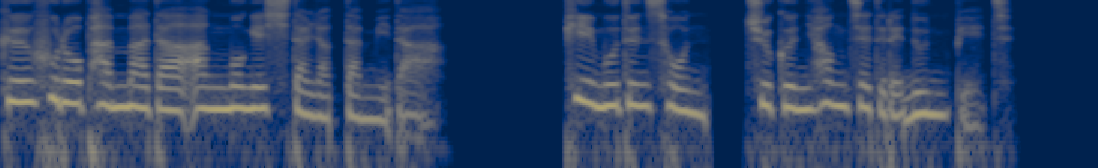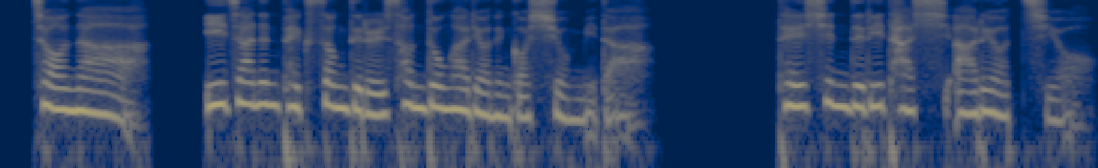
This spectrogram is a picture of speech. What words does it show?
그 후로 밤마다 악몽에 시달렸답니다. 피 묻은 손, 죽은 형제들의 눈빛. 전하, 이 자는 백성들을 선동하려는 것이옵니다. 대신들이 다시 아뢰었지요.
